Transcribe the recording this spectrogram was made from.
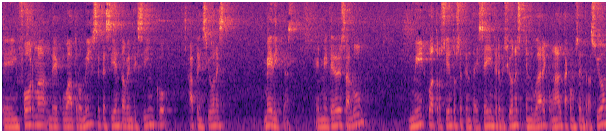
eh, informa de 4.725 atenciones médicas. El Ministerio de Salud, 1.476 intervenciones en lugares con alta concentración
